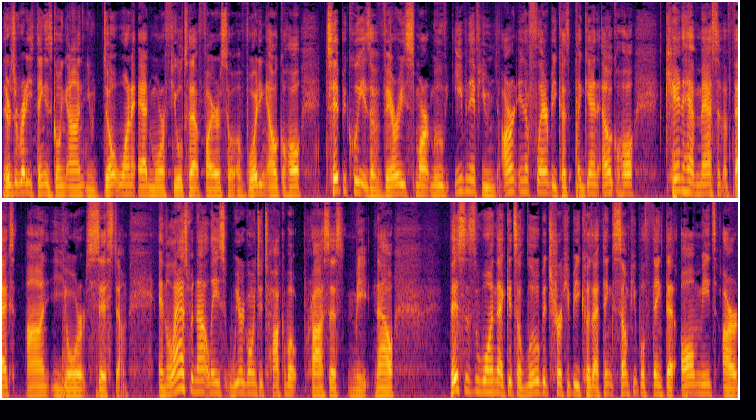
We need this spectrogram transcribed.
there's already things going on. You don't want to add more fuel to that fire so avoiding alcohol typically is a very smart move even if you aren't in a flare because again alcohol can have massive effects on your system. And last but not least we are going to talk about processed meat. Now this is the one that gets a little bit tricky because I think some people think that all meats are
